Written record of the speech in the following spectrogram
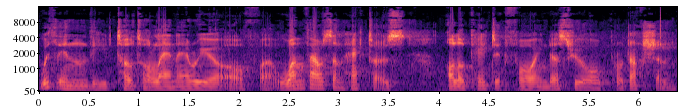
Within the total land area of uh, 1,000 hectares, allocated for industrial production.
